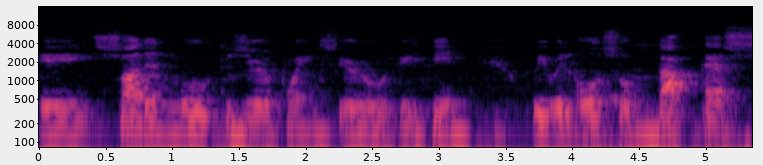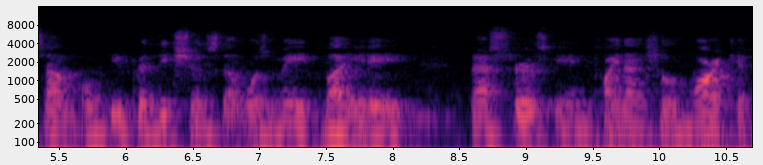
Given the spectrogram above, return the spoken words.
a sudden move to 0.018. We will also backtest some of the predictions that was made by a masters in financial market.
